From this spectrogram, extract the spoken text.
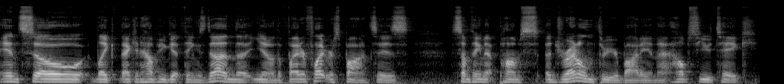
and so like that can help you get things done. The you know the fight or flight response is something that pumps adrenaline through your body and that helps you take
